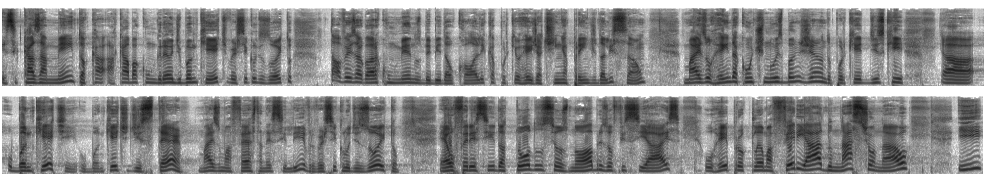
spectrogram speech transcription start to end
esse casamento acaba com um grande banquete, versículo 18, talvez agora com menos bebida alcoólica, porque o rei já tinha aprendido a lição, mas o rei ainda continua esbanjando, porque diz que ah, o banquete, o banquete de Esther, mais uma festa nesse livro, versículo 18, é oferecido a todos os seus nobres oficiais, o rei proclama feriado nacional e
